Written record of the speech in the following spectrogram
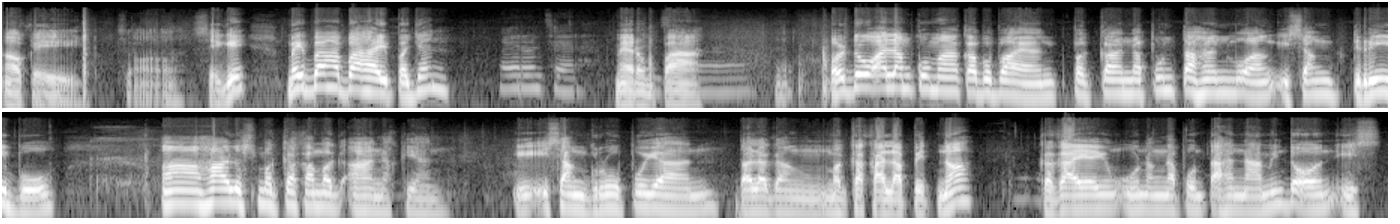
Okay. So, sige. May mga bahay pa dyan. Meron sir. Meron pa. Although alam ko mga kababayan, pagka napuntahan mo ang isang tribo, ah, halos magkakamag-anak yan. Iisang grupo yan, talagang magkakalapit, no? Kagaya yung unang napuntahan namin doon is,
